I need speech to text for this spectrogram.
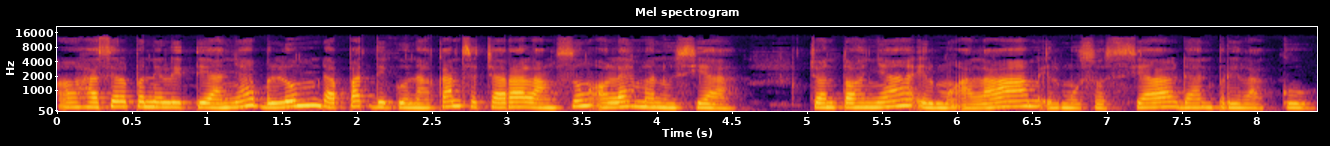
e, hasil penelitiannya belum dapat digunakan secara langsung oleh manusia. Contohnya ilmu alam, ilmu sosial, dan perilaku.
